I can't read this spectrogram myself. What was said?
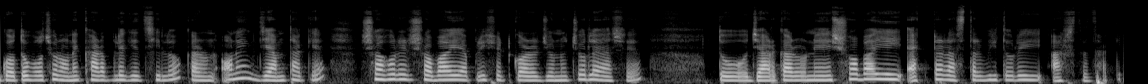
গত বছর অনেক খারাপ লেগেছিল, কারণ অনেক জ্যাম থাকে। শহরের সবাই অ্যাপ্রিসিয়েট করার জন্য চলে আসে। তো যার কারণে সবাই এই একটা রাস্তার ভিতরেই আসতে থাকে।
